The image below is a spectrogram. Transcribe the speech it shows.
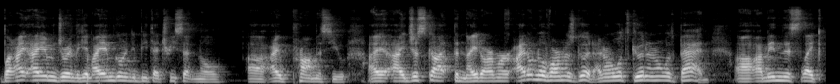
but I, I am enjoying the game. I am going to beat that tree sentinel. Uh, I promise you. I, I just got the knight armor. I don't know if armor's good. I don't know what's good. I don't know what's bad. Uh, I'm in this like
